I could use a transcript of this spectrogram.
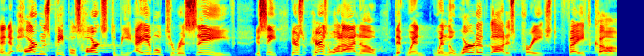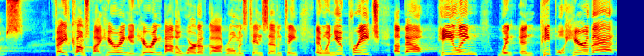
And it hardens people's hearts to be able to receive. You see, here's, here's what I know that when, when the Word of God is preached, faith comes. Faith comes by hearing, and hearing by the word of God, Romans 10 17. And when you preach about healing, when, and people hear that,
